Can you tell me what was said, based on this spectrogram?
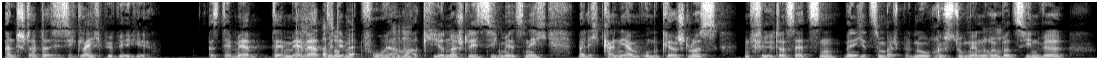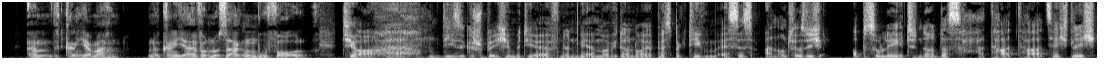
Anstatt dass ich sie gleich bewege. Also der, Mehr, der Mehrwert also, mit dem vorher mhm. markieren erschließt sich mir jetzt nicht, weil ich kann ja im Umkehrschluss einen Filter setzen, wenn ich jetzt zum Beispiel nur Rüstungen mhm. rüberziehen will. Ähm, das kann ich ja machen. Und dann kann ich ja einfach nur sagen, move all. Tja, diese Gespräche mit dir öffnen mir immer wieder neue Perspektiven. Es ist an und für sich obsolet, ne? Das hat tatsächlich,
